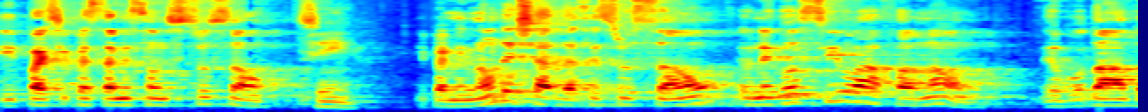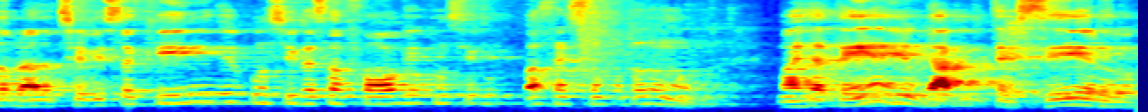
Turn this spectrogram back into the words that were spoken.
e partir para essa missão de instrução. Sim. E para mim não deixar dessa instrução, eu negocio lá, falo, não, eu vou dar uma dobrada de serviço aqui, eu consigo essa folga e consigo passar esse para todo mundo. Mas já tem aí o gap do terceiro,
